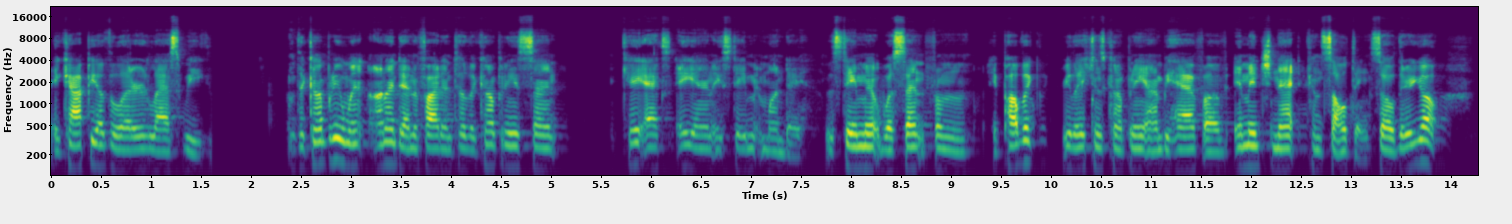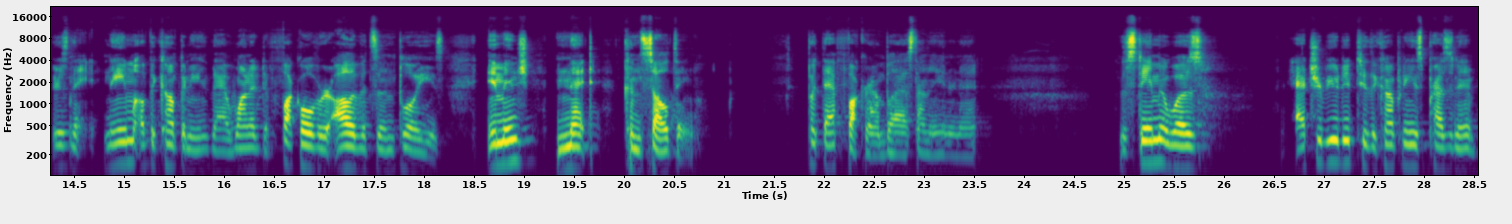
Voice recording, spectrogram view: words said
a copy of the letter last week. The company went unidentified until the company sent KXAN a statement Monday. The statement was sent from a public relations company on behalf of ImageNet Consulting. So there you go. There's the name of the company that wanted to fuck over all of its employees. ImageNet Consulting. Put that fucker on blast on the internet. The statement was attributed to the company's president,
